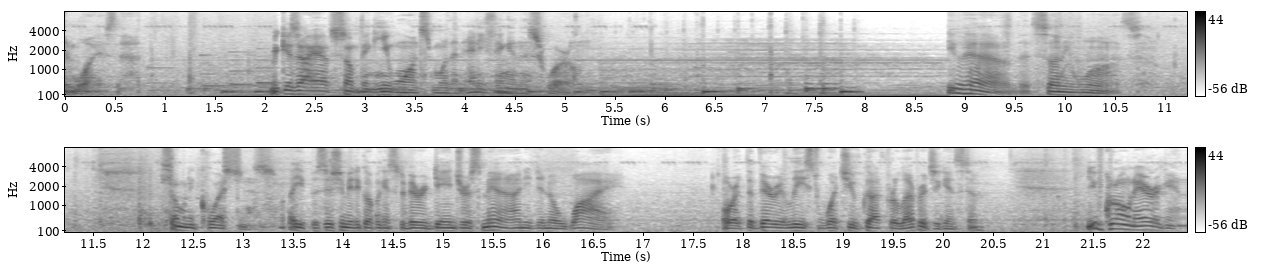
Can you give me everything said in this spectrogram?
And why is that? Because I have something he wants more than anything in this world. You have that Sonny wants. So many questions. Well, you position me to go up against a very dangerous man. I need to know why. Or at the very least, what you've got for leverage against him. You've grown arrogant.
